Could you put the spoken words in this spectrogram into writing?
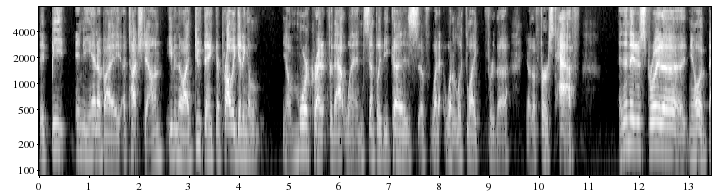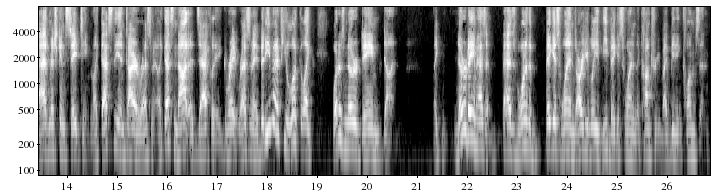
They beat Indiana by a touchdown, even though I do think they're probably getting a you know more credit for that win simply because of what what it looked like for the you know the first half and then they destroyed a you know a bad Michigan State team. Like that's the entire resume. Like that's not exactly a great resume. But even if you look like what has Notre Dame done? Like Notre Dame has a has one of the biggest wins, arguably the biggest win in the country by beating Clemson.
